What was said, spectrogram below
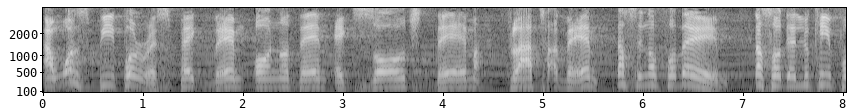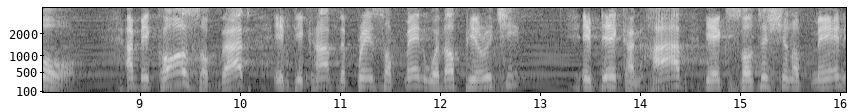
And once people respect them, honor them, exalt them, flatter them, that's enough for them. That's what they're looking for. And because of that, if they can have the praise of men without purity, if they can have the exaltation of men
